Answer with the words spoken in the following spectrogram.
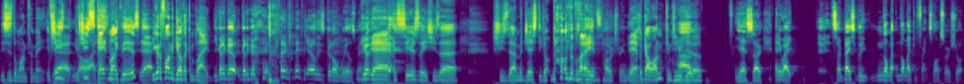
This is the one for me. If she's Yeah, if she's nice. skating like this, Yeah. you got to find a girl that can blade. You gotta go. Gotta go. gotta get a girl who's good on wheels, man. Good, yeah, seriously, she's a she's a majestic on, on the blades. poetry in Yeah, motion. but go on, continue Um. Yeah. So anyway, uh, so basically, not ma- not making friends. Long story short,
